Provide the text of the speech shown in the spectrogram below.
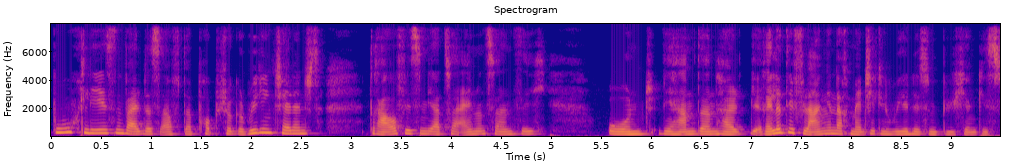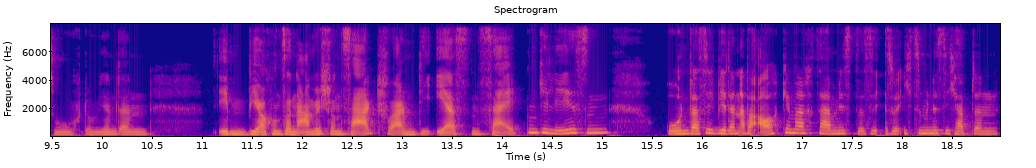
Buch lesen, weil das auf der Pop Sugar Reading Challenge drauf ist im Jahr 2021. Und wir haben dann halt relativ lange nach Magical Realism Büchern gesucht und wir haben dann eben, wie auch unser Name schon sagt, vor allem die ersten Seiten gelesen. Und was wir dann aber auch gemacht haben, ist, dass ich, also ich zumindest, ich habe dann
